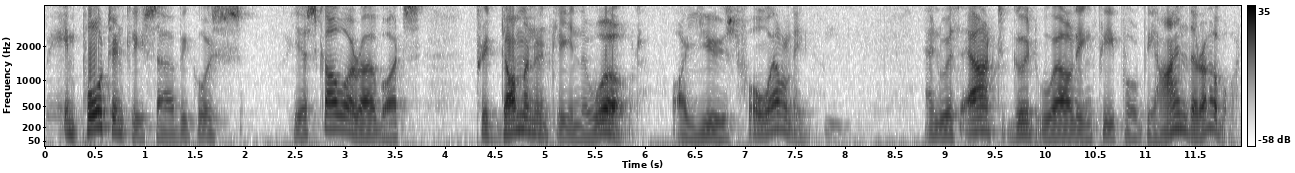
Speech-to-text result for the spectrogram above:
importantly so because Yaskawa robots predominantly in the world are used for welding. And without good welding people behind the robot,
